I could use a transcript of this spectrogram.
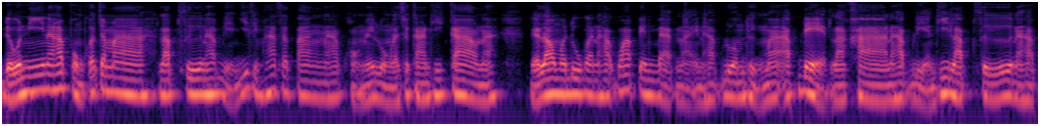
เดี๋ยววันนี้นะครับผมก็จะมารับซื้อนะครับเหรียญ 25 สตางค์นะครับของในหลวงรัชกาลที่ 9 นะ เดี๋ยวเรามาดูกันนะครับว่าเป็นแบบไหนนะครับ รวมถึงมาอัปเดตราคานะครับเหรียญที่รับซื้อนะครับ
